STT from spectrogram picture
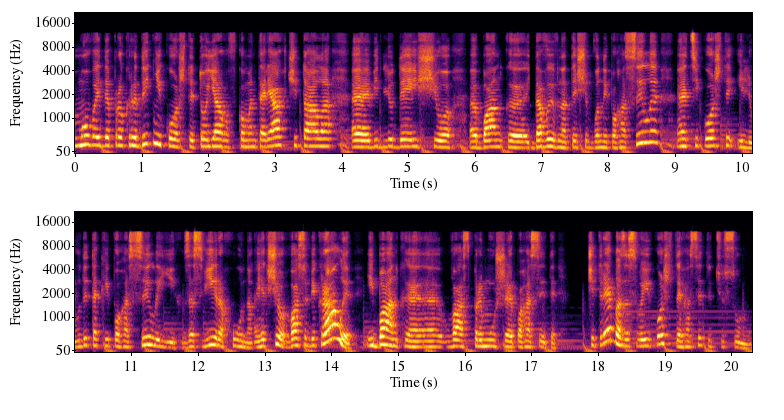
мова йде про кредитні кошти, то я в коментарях читала е, від людей, що е, банк е, давив на те, щоб вони погасили ці кошти, і люди таки погасили їх за свій рахунок. Якщо вас обікрали і банк вас примушує погасити, чи треба за свої кошти гасити цю суму?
